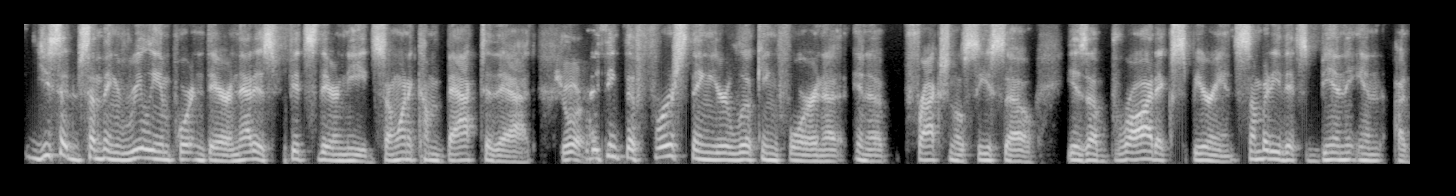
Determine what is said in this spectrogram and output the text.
you said something really important there, and that is fits their needs. So I want to come back to that. Sure. But I think the first thing you're looking for in a in a fractional CISO is a broad experience, somebody that's been in a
